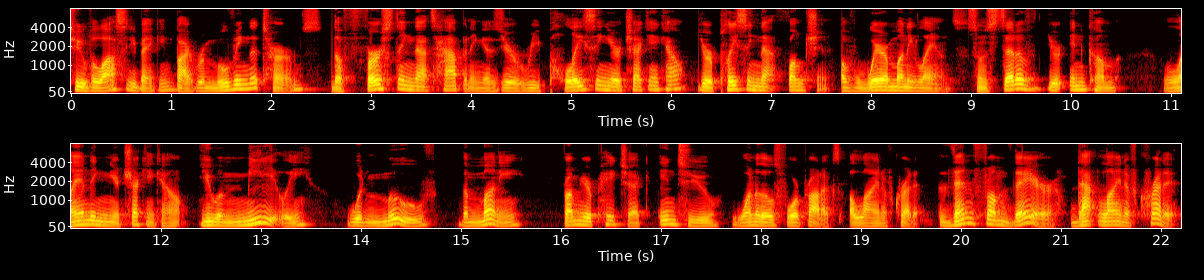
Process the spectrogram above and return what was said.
to velocity banking by removing the terms, the first thing that's happening is you're replacing your checking account, you're replacing that function of where money lands. So instead of your income landing in your checking account, you immediately would move the money from your paycheck into one of those four products, a line of credit. Then from there, that line of credit,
